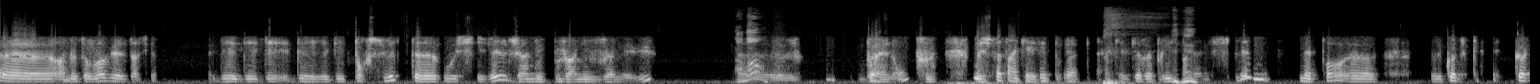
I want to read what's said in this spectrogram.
Euh, en automobile, parce que des, des, des, des, des poursuites euh, au civil, j'en ai, j'en ai jamais eu. Ah bon? Euh, ben non. Mais je fait enquêter à quelques reprises par la discipline, mais pas. Euh, écoute, écoute,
